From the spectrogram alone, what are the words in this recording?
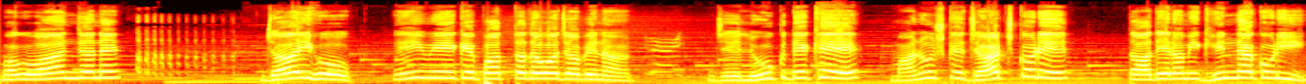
ভগবান জানে। যাই হোক, এই মেয়েকে পাত্তা দেওয়া যাবে না। যে লুক দেখে মানুষকে জাজ করে, তাদের আমি ঘৃণা করি।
